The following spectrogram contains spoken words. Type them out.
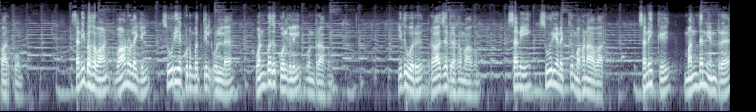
பார்ப்போம். சனி பகவான் வானுலகில் சூரிய குடும்பத்தில் உள்ள ஒன்பது கோள்களில் ஒன்றாகும். இது ஒரு ராஜ கிரகமாகும் சனி சூரியனுக்கு மகனாவார். சனிக்கு மந்தன் என்ற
